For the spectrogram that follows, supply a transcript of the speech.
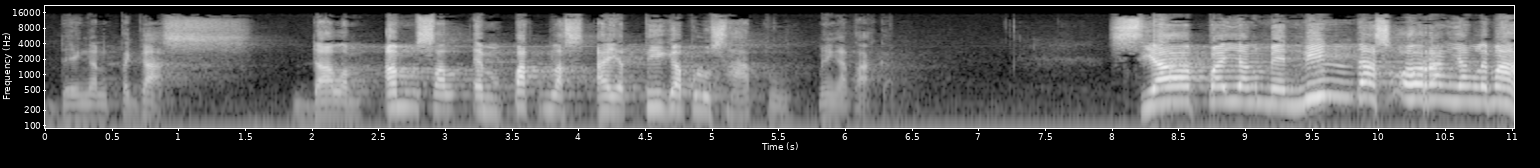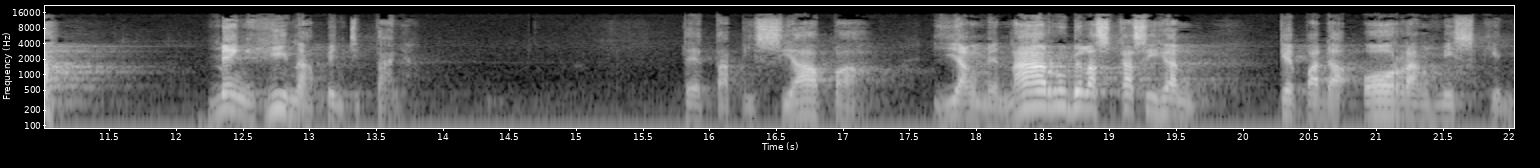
dengan tegas dalam Amsal 14 ayat 31 mengatakan Siapa yang menindas orang yang lemah menghina penciptanya. Tetapi siapa yang menaruh belas kasihan kepada orang miskin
